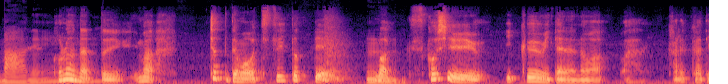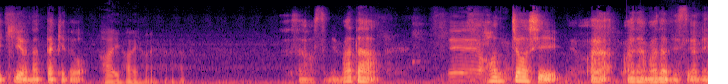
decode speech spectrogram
まあね。コロナというまあちょっとでも落ち着いとってうん。まあ少し行くみたいなのはまあ軽くはできるようになったけど。はいはいはいはいそうですね。まだ、えー本調子はまだまだですよね。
